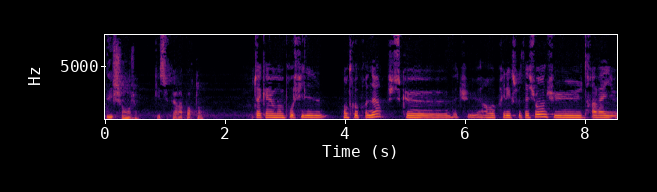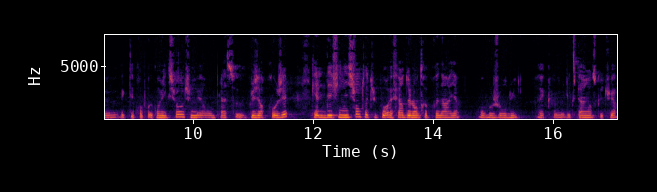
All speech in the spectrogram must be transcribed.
d'échange qui est super important. Tu as quand même un profil entrepreneur puisque bah, tu as repris l'exploitation, tu travailles avec tes propres convictions, tu mets en place plusieurs projets. Quelle définition toi tu pourrais faire de l'entrepreneuriat aujourd'hui avec euh, l'expérience que tu as?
